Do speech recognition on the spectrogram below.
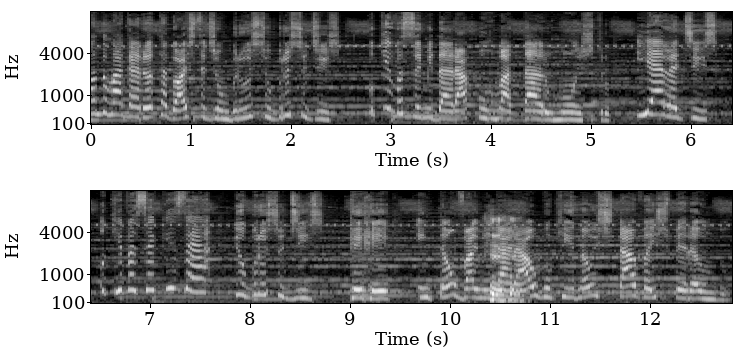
Quando uma garota gosta de um bruxo, o bruxo diz: O que você me dará por matar o monstro? E ela diz: O que você quiser. E o bruxo diz: Hehe, então vai me dar algo que não estava esperando.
